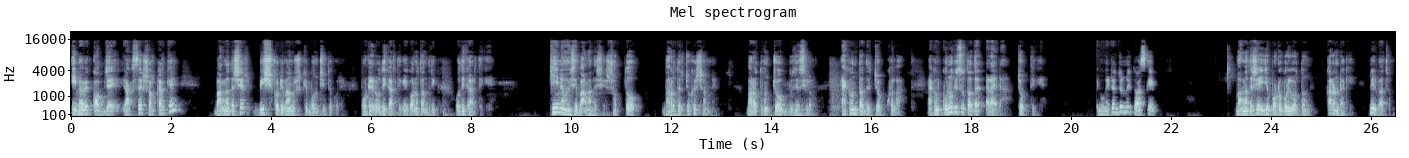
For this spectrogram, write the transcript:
এইভাবে কবজায় রাখছে সরকারকে, বাংলাদেশের বিশ কোটি মানুষকে বঞ্চিত করে, ভোটের অধিকার থেকে, গণতান্ত্রিক অধিকার থেকে। কি না হয়েছে বাংলাদেশে? সব তো ভারতের চোখের সামনে। ভারত তখন চোখ বুঝেছিল এখন তাদের চোখ খোলা। এখন কোনো কিছু তাদের এড়ায় না চোখ থেকে। এবং এটার জন্যই তো আজকে বাংলাদেশে এই যে পট পরিবর্তন, কারণটা কি? নির্বাচন।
